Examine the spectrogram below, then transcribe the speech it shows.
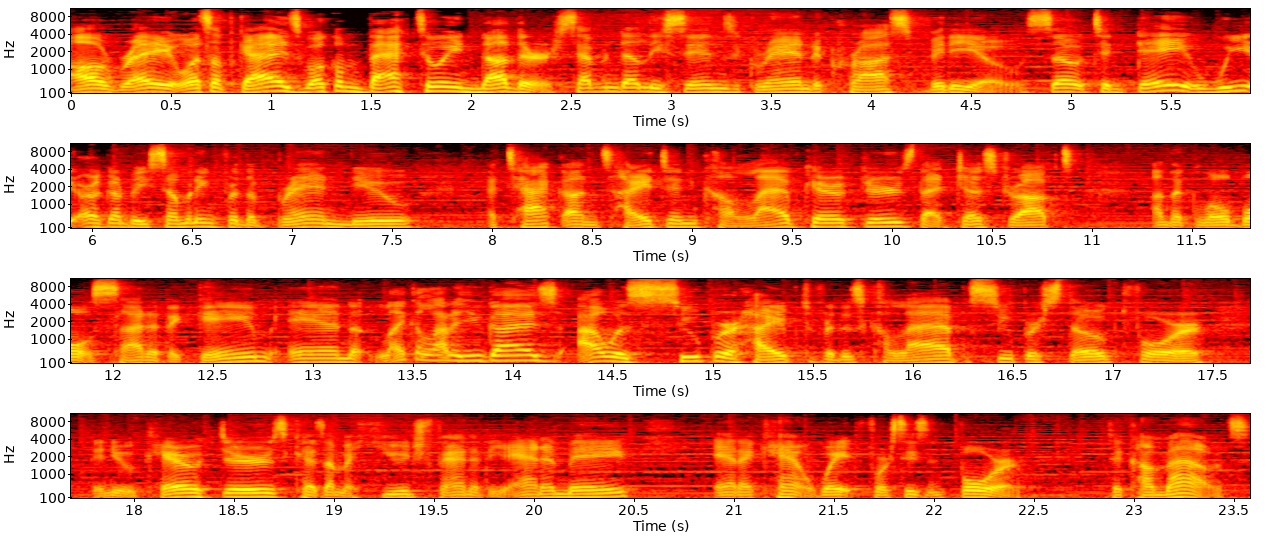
Alright, what's up guys? Welcome back to another 7 Deadly Sins Grand Cross video. So today we are going to be summoning for the brand new Attack on Titan collab characters that just dropped on the global side of the game and like a lot of you guys, I was super hyped for this collab, super stoked for the new characters because I'm a huge fan of the anime and I can't wait for season 4 to come out.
